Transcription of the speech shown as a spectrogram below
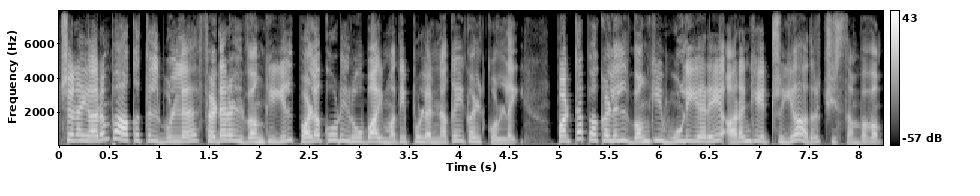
சென்னை அரும்பாக்கத்தில் உள்ள பெடரல் வங்கியில் பல கோடி ரூபாய் மதிப்புள்ள நகைகள் கொள்ளை. பட்டப்பகலில் வங்கி ஊழியரே அரங்கேற்றிய அதிர்ச்சி சம்பவம்.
